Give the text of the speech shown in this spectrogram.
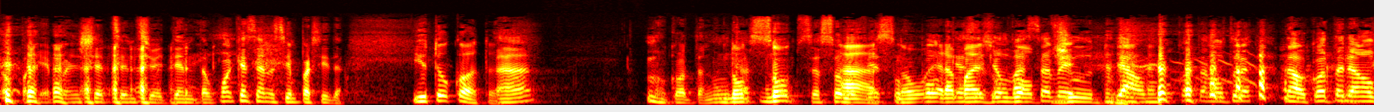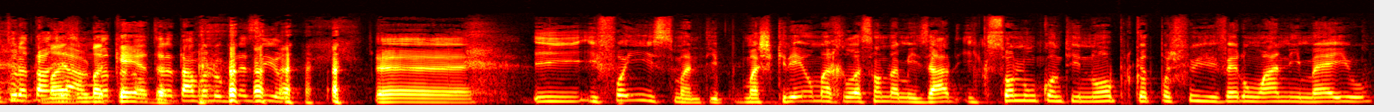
Eu paguei para uns 780, qualquer cena assim parecida. E o teu cota? Hã? Não conta, nunca Não- soube. não- Se soube ah, soube era mais um golpe judo. Yeah, cota na altura, não, o cota na altura tá- yeah, uma queda. altura estava no Brasil. Eh, e, e foi isso, mano. Tipo, mas criei uma relação de amizade e que só não continuou porque eu depois fui viver um ano e meio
